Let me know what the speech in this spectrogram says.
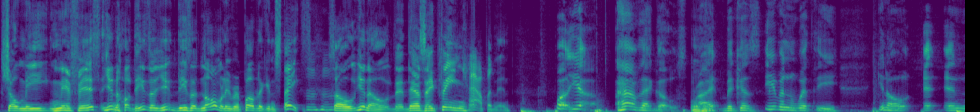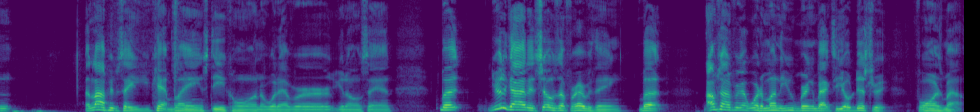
Show me Memphis. You know, these are you, these are normally Republican states. Mm-hmm. So you know, th- there's a thing happening. Well, yeah, however that goes, mm-hmm. right? Because even with the, you know, a- and a lot of people say you can't blame Steve Cohen or whatever, you know what I'm saying? But you're the guy that shows up for everything. But I'm trying to figure out where the money you bring back to your district for Orange Mound.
